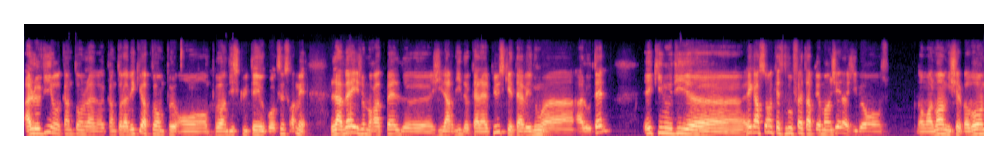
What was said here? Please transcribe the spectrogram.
à le vivre quand on l'a quand on l'a vécu. Après, on peut on, peut en discuter ou quoi que ce soit. Mais la veille, je me rappelle de Gilardi de Canal qui était avec nous à, l'hôtel et qui nous dit euh, les garçons, qu'est-ce que vous faites après manger là? Je dis ben, normalement Michel Pavon,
